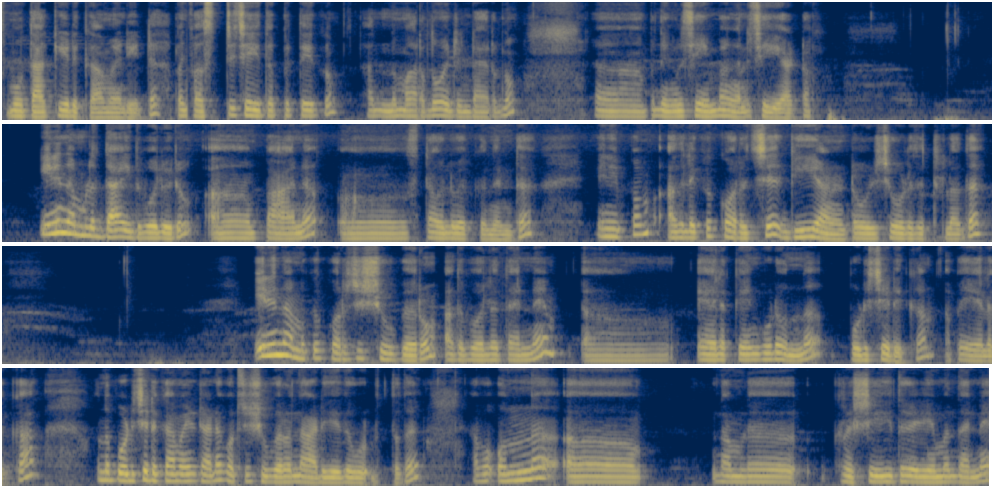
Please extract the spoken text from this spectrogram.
സ്മൂത്താക്കി എടുക്കാൻ വേണ്ടിയിട്ട്. അപ്പം ഫസ്റ്റ് ചെയ്തപ്പോഴത്തേക്കും അതൊന്ന് മറന്നു പോയിട്ടുണ്ടായിരുന്നു. അപ്പം നിങ്ങൾ ചെയ്യുമ്പോൾ അങ്ങനെ ചെയ്യാം കേട്ടോ. ഇനി നമ്മൾ ഇതാ ഇതുപോലൊരു പാന് സ്റ്റൗവിൽ വെക്കുന്നുണ്ട്. ഇനിയിപ്പം അതിലേക്ക് കുറച്ച് ഗീ ആണ് കേട്ടോ ഒഴിച്ചു കൊടുത്തിട്ടുള്ളത്. ഇനി നമുക്ക് കുറച്ച് ഷുഗറും അതുപോലെ തന്നെ ഏലക്കയും കൂടെ ഒന്ന് പൊടിച്ചെടുക്കാം. അപ്പോൾ ഏലക്ക ഒന്ന് പൊടിച്ചെടുക്കാൻ വേണ്ടിയിട്ടാണ് കുറച്ച് ഷുഗർ ഒന്ന് ആഡ് ചെയ്ത് കൊടുത്തത്. അപ്പോൾ ഒന്ന് നമ്മൾ കൃഷി ചെയ്ത് കഴിയുമ്പം തന്നെ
